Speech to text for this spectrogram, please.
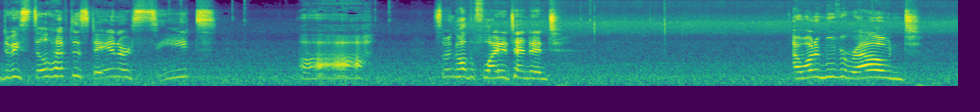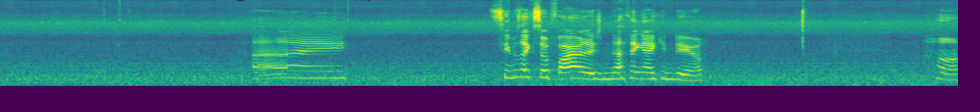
Do we still have to stay in our seat? Ah. Someone called the flight attendant. I want to move around. Hi. Seems like so far there's nothing I can do. Huh.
